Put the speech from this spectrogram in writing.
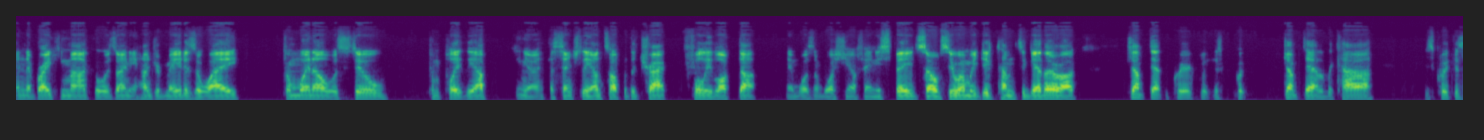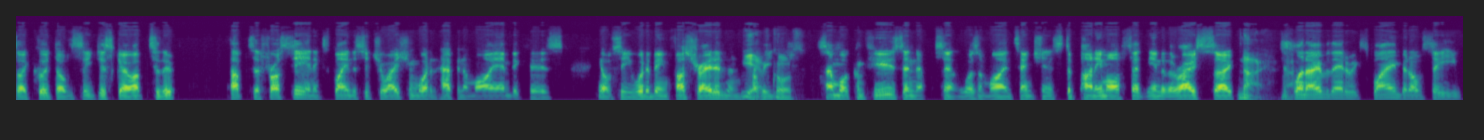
and the braking marker was only 100 meters away from when I was still completely up, you know, essentially on top of the track, fully locked up, and wasn't washing off any speed. So obviously, when we did come together, I jumped out the quick, quick jumped out of the car as quick as I could to obviously just go up to the up to Frosty and explain the situation, what had happened on my end, because obviously he would have been frustrated and yeah, probably of course. somewhat confused. And that certainly wasn't my intentions to punt him off at the end of the race. So no, just no. went over there to explain, but obviously he,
